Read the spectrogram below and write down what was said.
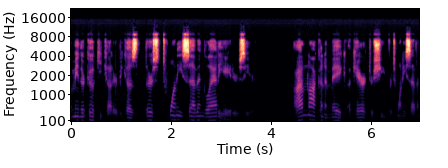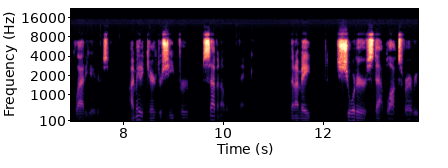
I mean, they're cookie cutter because there's 27 gladiators here. I'm not going to make a character sheet for 27 gladiators. I made a character sheet for seven of them, I think. Then I made shorter stat blocks for every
